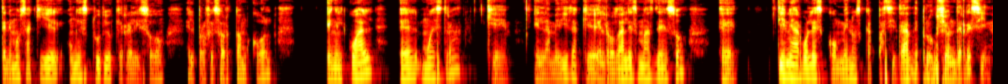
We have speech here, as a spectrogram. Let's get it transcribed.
tenemos aquí un estudio que realizó el profesor Tom Kolb en el cual él muestra que en la medida que el rodal es más denso, eh, tiene árboles con menos capacidad de producción de resina.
